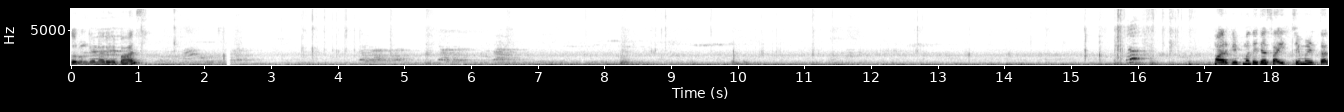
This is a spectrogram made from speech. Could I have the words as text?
करून घेणार आहे बाज. मार्केटमध्ये ज्या साईजचे मिळतात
